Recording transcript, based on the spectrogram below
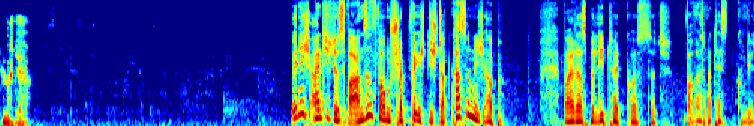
Gut. Bin ich eigentlich des Wahnsinns? Warum schöpfe ich die Stadtkasse nicht ab? Weil das Beliebtheit kostet. Wollen wir das mal testen? Komm, wir,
